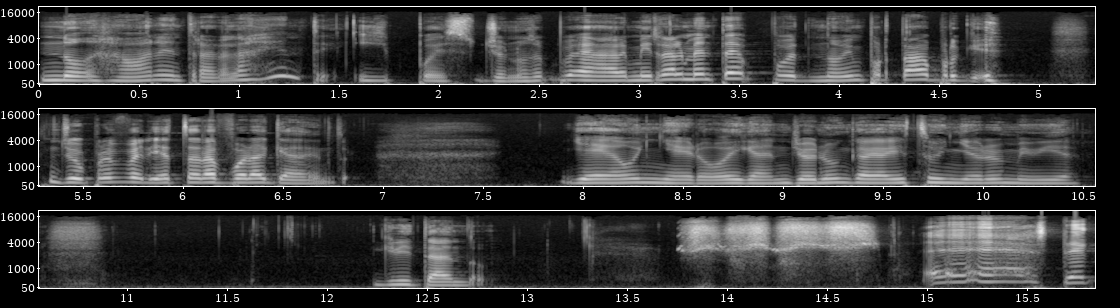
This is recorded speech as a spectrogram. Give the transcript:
no dejaban entrar a la gente. Y pues yo no sé, pues, a mí realmente pues no me importaba porque yo prefería estar afuera que adentro. Llega un ñero, oigan, yo nunca había visto un ñero en mi vida. Gritando este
